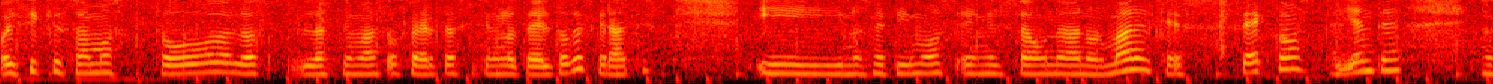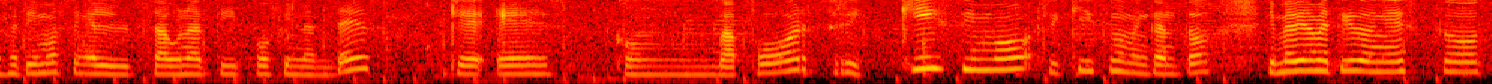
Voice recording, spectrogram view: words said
hoy sí que usamos todas las demás ofertas que tiene el hotel, todo es gratis y nos metimos en el sauna normal, que es seco, caliente, nos metimos en el sauna tipo finlandés que es con vapor, es riquísimo, riquísimo, me encantó. Yo me había metido en estos,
